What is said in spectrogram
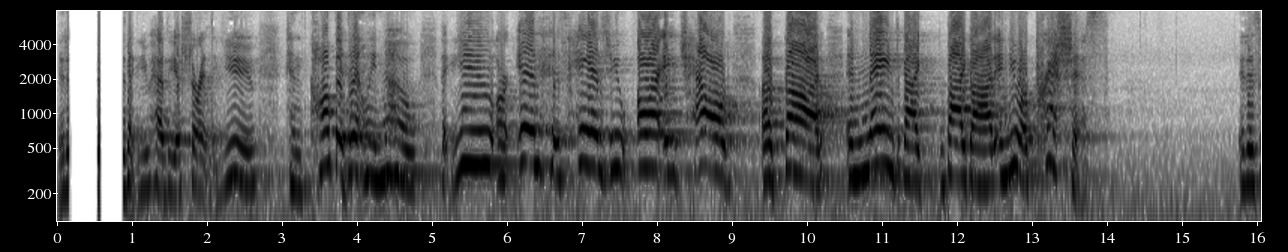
It is that you have the assurance that you can confidently know that you are in His hands. You are a child of God and named by God, and you are precious. It is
